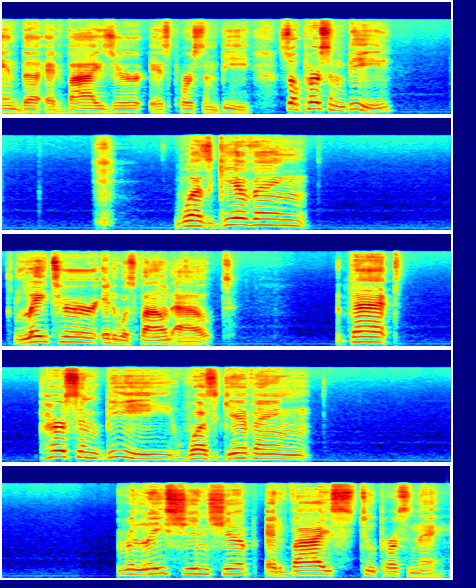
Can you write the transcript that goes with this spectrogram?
and the advisor is person B. So person B was giving, later it was found out that person B was giving relationship advice to person A.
